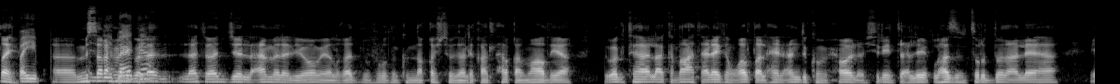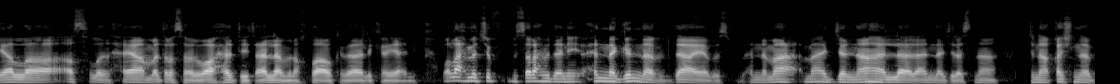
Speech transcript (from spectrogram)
طيب طيب. آه، مستر أحمد يقول؟ لا, لا تؤجل عمل اليوم إلى الغد المفروض أنكم ناقشتوا تعليقات الحلقة الماضية. وقتها لكن راحت عليكم غلطة الحين عندكم حول 20 تعليق لازم تردون عليها. يلا أصلا الحياة مدرسه والواحد يتعلم من أخطائه وكذلك يعني والله أحمد شوف مستر أحمد يعني إحنا قلنا في البداية بس إحنا ما ما أجلناها إلا لأن جلسنا تناقشنا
